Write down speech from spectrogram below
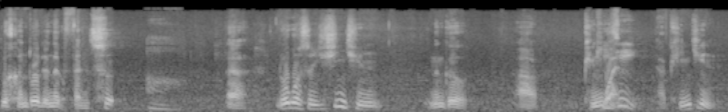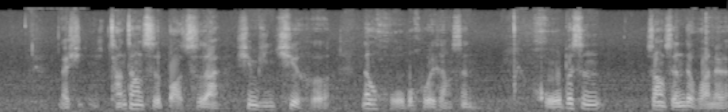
有很多的那个粉刺，哦，呃，如果是心情。能够啊平稳啊平静，那常常是保持啊心平气和，那个火不会上升，火不升上升的话呢，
